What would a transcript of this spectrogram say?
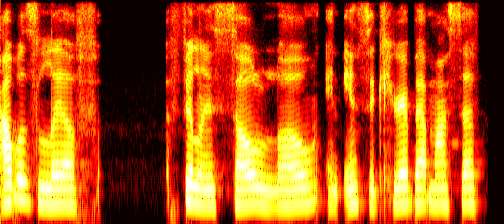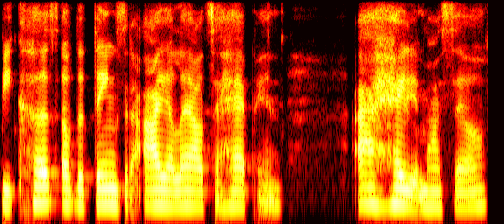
I was left feeling so low and insecure about myself because of the things that I allowed to happen. I hated myself.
